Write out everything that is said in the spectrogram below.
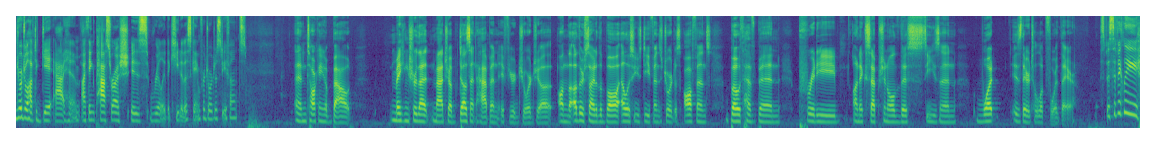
Georgia will have to get at him. I think pass rush is really the key to this game for Georgia's defense. And talking about making sure that matchup doesn't happen if you're Georgia. On the other side of the ball, LSU's defense, Georgia's offense, both have been pretty unexceptional this season. What is there to look for there? Specifically,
